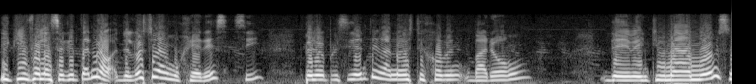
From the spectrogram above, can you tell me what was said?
¿Y quién fue la secretaria? No, del resto eran mujeres, ¿sí? Pero el presidente ganó este joven varón de 21 años.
